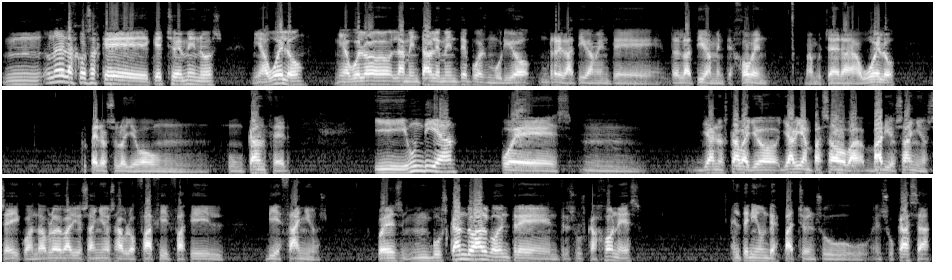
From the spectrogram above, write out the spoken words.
Mm, una de las cosas que, que echo de menos, mi abuelo, mi abuelo lamentablemente pues murió relativamente, relativamente joven, vamos, ya era abuelo, pero se lo llevó un, un cáncer. Y un día, pues mmm, ya no estaba yo, ya habían pasado varios años, ¿eh? y cuando hablo de varios años hablo fácil, fácil, 10 años. Pues mm, buscando algo entre, entre sus cajones, él tenía un despacho en su, en su casa,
